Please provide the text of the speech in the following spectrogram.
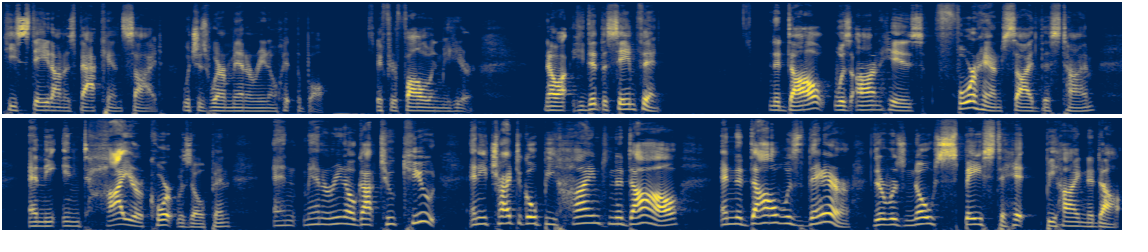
he stayed on his backhand side, which is where Mannarino hit the ball, if you're following me here. Now, uh, he did the same thing. Nadal was on his forehand side this time, and the entire court was open and Mannarino got too cute and he tried to go behind Nadal and Nadal was there. There was no space to hit behind Nadal.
